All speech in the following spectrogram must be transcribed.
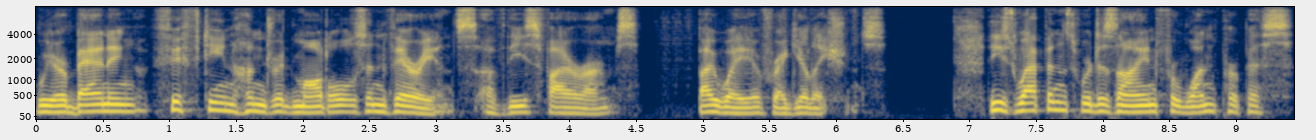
We are banning 1,500 models and variants of these firearms by way of regulations. These weapons were designed for one purpose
